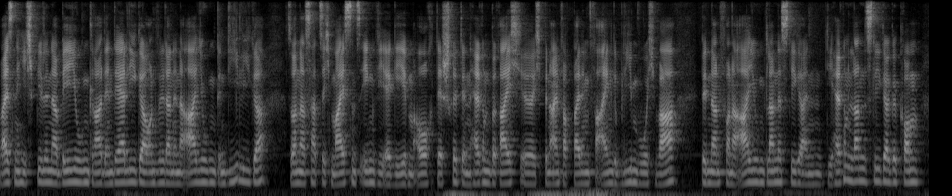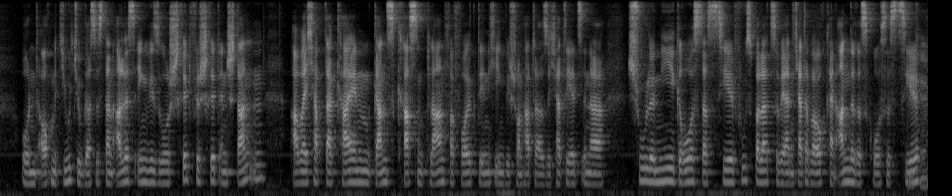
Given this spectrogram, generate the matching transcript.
weiß nicht, ich spiele in der B-Jugend gerade in der Liga und will dann in der A-Jugend in die Liga, sondern es hat sich meistens irgendwie ergeben. Auch der Schritt in den Herrenbereich, äh, ich bin einfach bei dem Verein geblieben, wo ich war, bin dann von der A-Jugend-Landesliga in die Herren-Landesliga gekommen und auch mit YouTube, das ist dann alles irgendwie so Schritt für Schritt entstanden aber ich habe da keinen ganz krassen Plan verfolgt, den ich irgendwie schon hatte. Also ich hatte jetzt in der Schule nie groß das Ziel, Fußballer zu werden. Ich hatte aber auch kein anderes großes Ziel. Okay.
